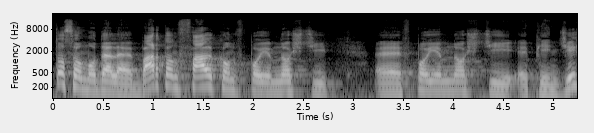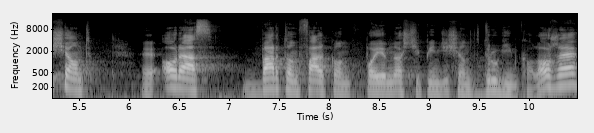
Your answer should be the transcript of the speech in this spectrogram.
To są modele Barton Falcon w pojemności, e, w pojemności e, 50 e, oraz Barton Falcon w pojemności 50 w drugim kolorze.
